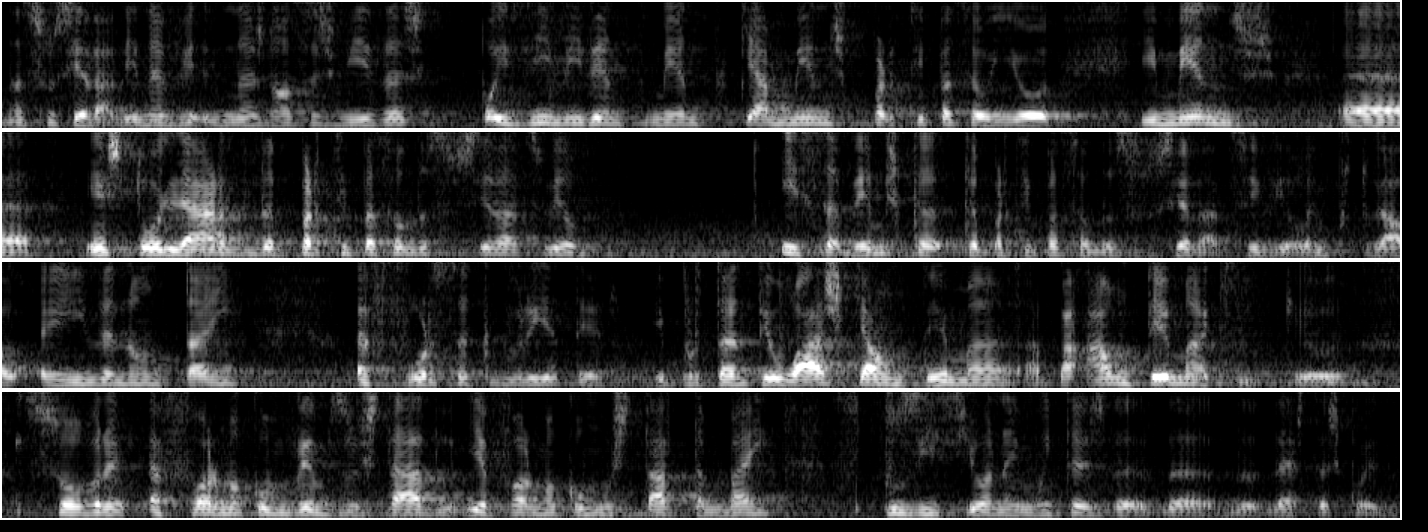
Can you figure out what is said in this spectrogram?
na, sociedade e nas nossas vidas, pois evidentemente que há menos participação e, e menos uh, este olhar da participação da sociedade civil. E sabemos que, que a participação da sociedade civil em Portugal ainda não tem a força que deveria ter. E, portanto, eu acho que há um tema, há um tema aqui que, sobre a forma como vemos o Estado e a forma como o Estado também se posiciona em muitas de, de, de, destas coisas.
